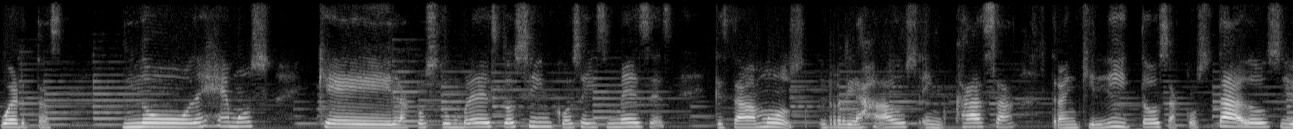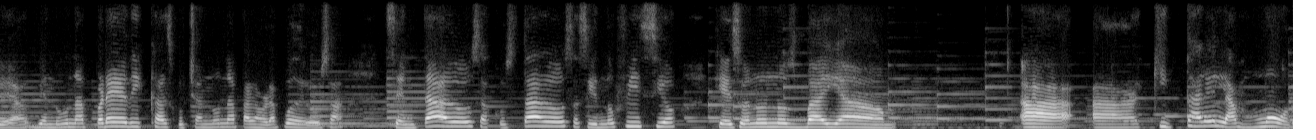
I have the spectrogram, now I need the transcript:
puertas no dejemos que la costumbre de estos cinco o seis meses que estábamos relajados en casa, tranquilitos, acostados y viendo una prédica, escuchando una palabra poderosa, sentados, acostados, haciendo oficio, que eso no nos vaya a, a quitar el amor,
